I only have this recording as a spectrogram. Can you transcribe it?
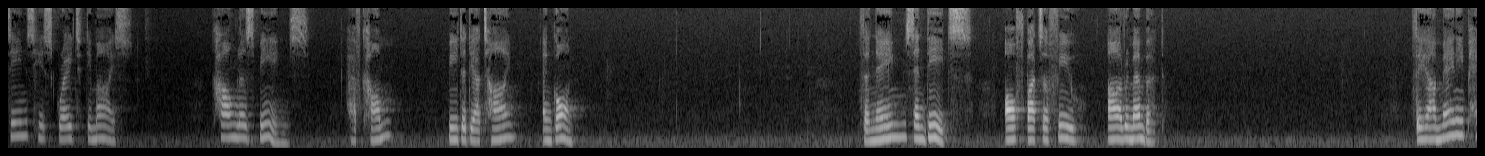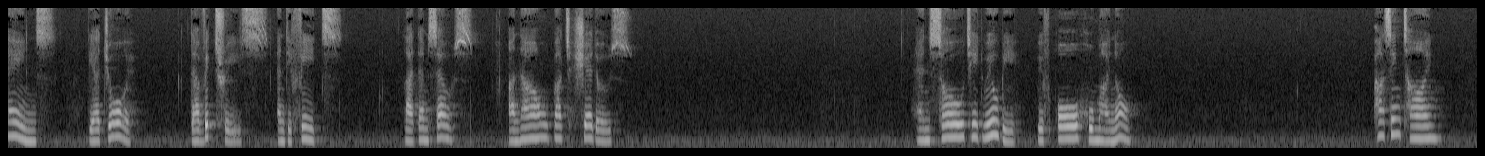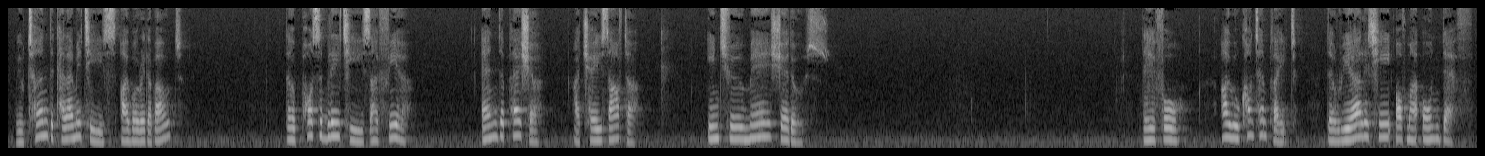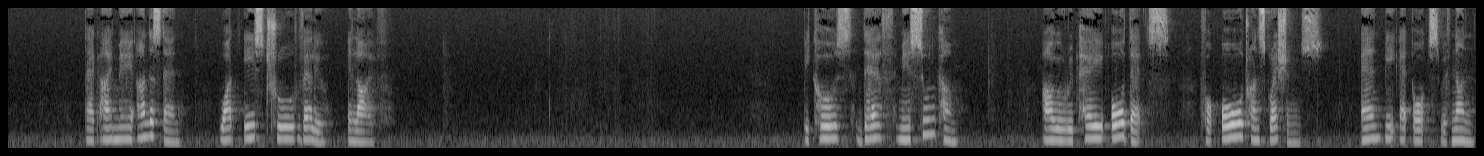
Since his great demise, countless beings have come, bided their time, and gone. The names and deeds of but a few are remembered. There are many pains, their joy, their victories and defeats, like themselves, are now but shadows. And so it will be with all whom I know. Passing time will turn the calamities I worried about, the possibilities I fear, and the pleasure I chase after into mere shadows. Therefore, I will contemplate the reality of my own death, that I may understand what is true value in life. Because death may soon come, I will repay all debts for all transgressions and be at odds with none.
